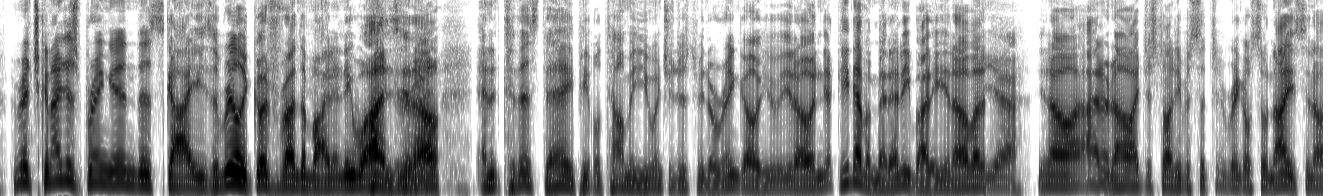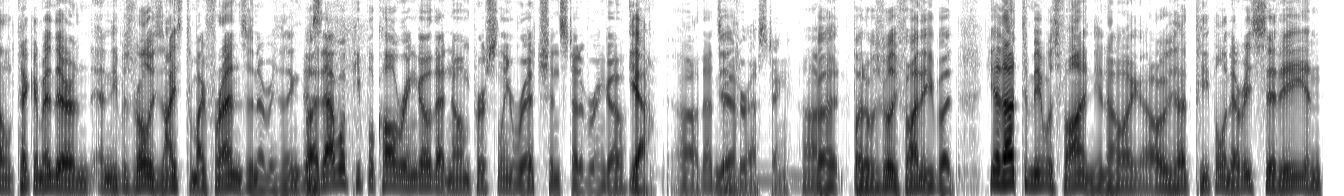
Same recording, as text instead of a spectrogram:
Rich, can I just bring in this guy? He's a really good friend of mine, and he was, you Right. know. And to this day, people tell me you introduced me to Ringo. You, you know, and he never met anybody, you know. But Yeah. you know, I, I don't know. I just thought he was such a Ringo, so nice. You know, I'll take him in there, and, and he was really nice to my friends and everything. But Is that what people call Ringo that know him personally, Rich instead of Ringo? yeah, Oh, that's Yeah. interesting. Huh. but but it was really funny. But yeah, that to me was fun. You know, I always had people in every city, and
